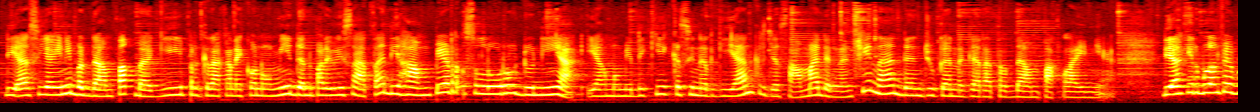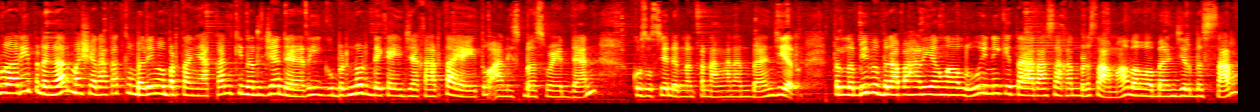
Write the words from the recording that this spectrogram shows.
di Asia ini berdampak bagi pergerakan ekonomi dan pariwisata di hampir seluruh dunia yang memiliki kesinergian kerjasama dengan China dan juga negara terdampak lainnya. Di akhir bulan Februari, pendengar masyarakat kembali mempertanyakan kinerja dari Gubernur DKI Jakarta yaitu Anies Baswedan, khususnya dengan penanganan banjir. Terlebih beberapa hari yang lalu, ini kita rasakan bersama bahwa banjir besar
